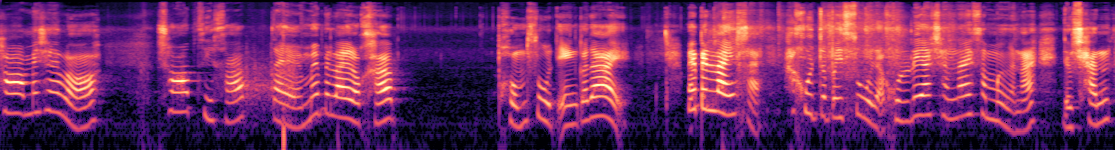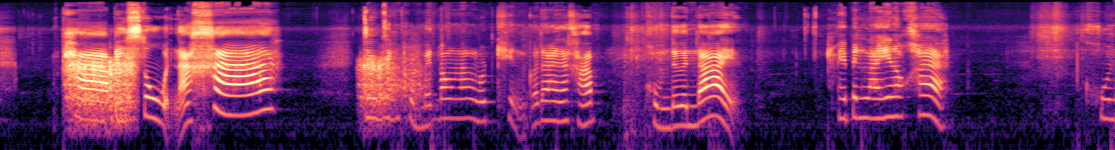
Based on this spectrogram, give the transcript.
ชอบไม่ใช่หรอ ชอบสิครับ แต่ไม่เป็นไรหรอกครับ ผมสูตรเองก็ได้ ไม่เป็นไรค่ะ ถ้าคุณจะไปสูตรอะคุณเรียกฉันได้เสมอนะ เดี๋ยวฉันพาไปสูตรนะคะ จริงๆ ผมไม่ต้องนั่งรถเข็นก็ได้นะครับ ผมเดินได้ ไม่เป็นไรแล้วค่ะ คุณ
